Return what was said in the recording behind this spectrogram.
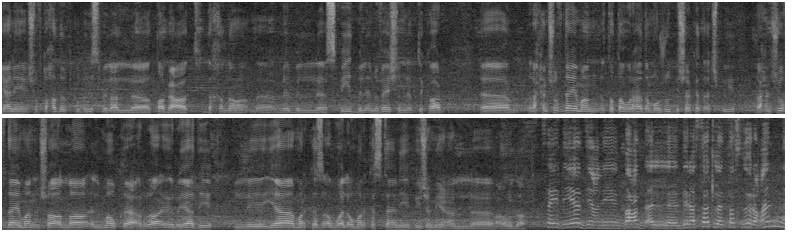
يعني شفتوا حضرتكم بالنسبة للطابعات دخلنا بال speed بال innovation الابتكار. رح نشوف دائما التطور هذا موجود بشركة HP رح نشوف دائما إن شاء الله الموقع الرائي الريادي اللي يا مركز أول أو مركز ثاني بجميع العروضات. سيد إياد يعني بعض الدراسات التي تصدر عن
